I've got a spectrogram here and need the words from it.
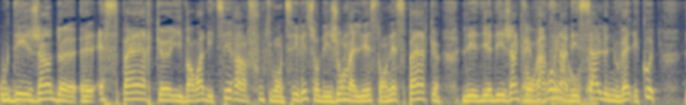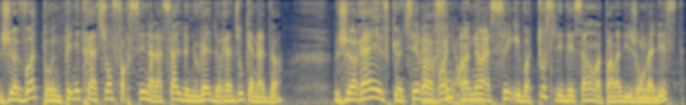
où des gens de, euh, espèrent qu'il va y avoir des tireurs fous qui vont tirer sur des journalistes. On espère que les, il y a des gens qui ben, vont rentrer dans des salles de nouvelles. Écoute, je vote pour une pénétration forcée dans la salle de nouvelles de Radio-Canada. Je rêve qu'un tireur ben, fou en a assez et va tous les descendre en parlant des journalistes.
